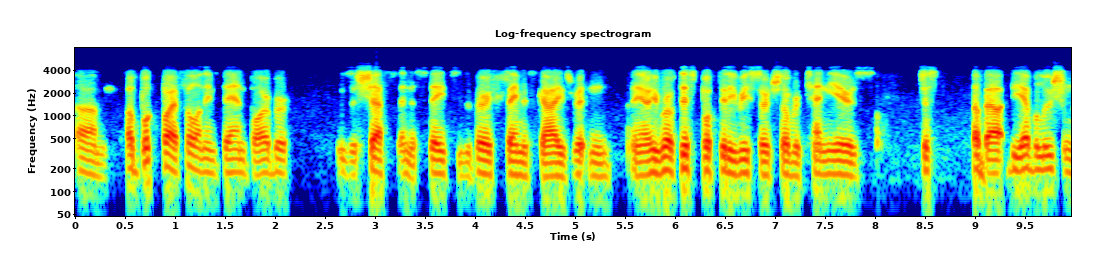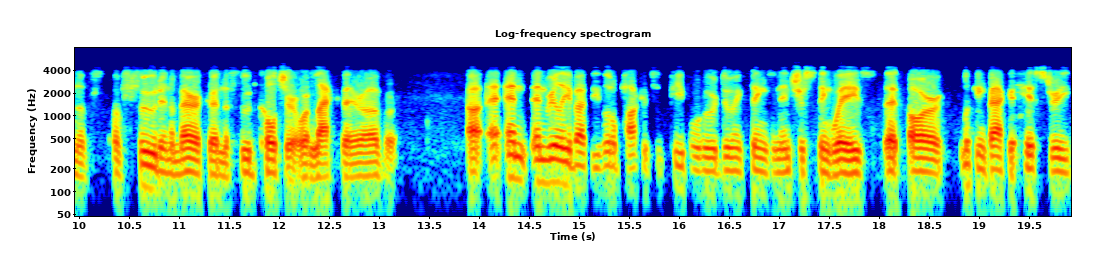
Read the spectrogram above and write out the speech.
um, a book by a fellow named Dan Barber, who's a chef in the States. He's a very famous guy. He's written, you know, he wrote this book that he researched over 10 years just about the evolution of, of food in America and the food culture or lack thereof. Or, uh, and, and really about these little pockets of people who are doing things in interesting ways that are looking back at history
